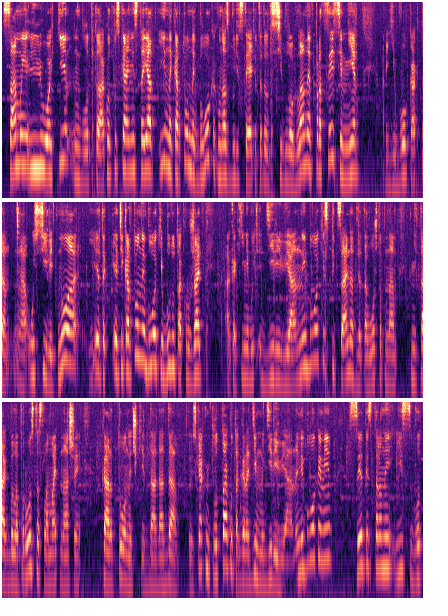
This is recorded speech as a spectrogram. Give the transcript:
самые легкие. Вот так вот пускай они стоят. И на картонных блоках у нас будет стоять вот это вот седло. Главное в процессе мне его как-то а, усилить. Ну а это, эти картонные блоки будут окружать какие-нибудь деревянные блоки специально для того, чтобы нам не так было просто сломать наши картоночки. Да-да-да. То есть как-нибудь вот так вот огородим мы деревянными блоками с этой стороны и с вот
